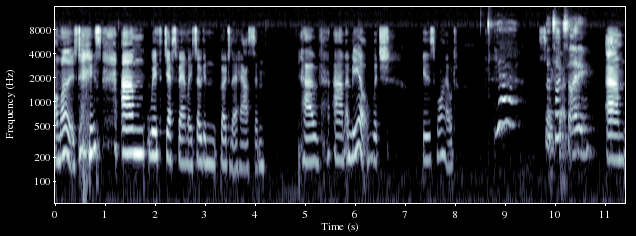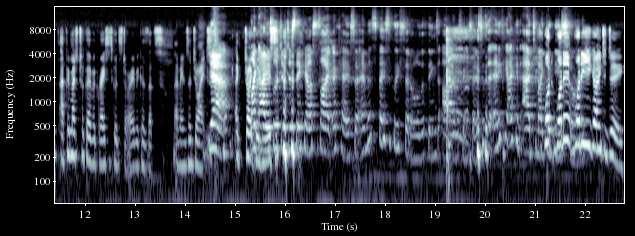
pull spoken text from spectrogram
on one of those days um, with Jeff's family, so we can go to their house and have um, a meal, which is wild. Yeah. So That's excited. exciting. Um, I pretty much took over Grace's good story because that's, I mean, it's a joint. Yeah. A joint Like good I was news. literally just thinking, I was like, okay, so Emma's basically said all the things I was going to say. So is there anything I can add to my what good what are, what are you going to do?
